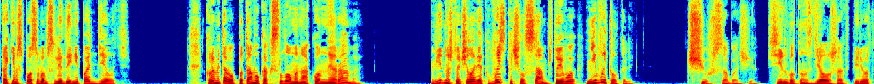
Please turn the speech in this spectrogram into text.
Таким способом следы не подделать. Кроме того, потому как сломаны оконные рамы, видно, что человек выскочил сам, что его не вытолкали. Чушь собачья. Синглтон сделал шаг вперед.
